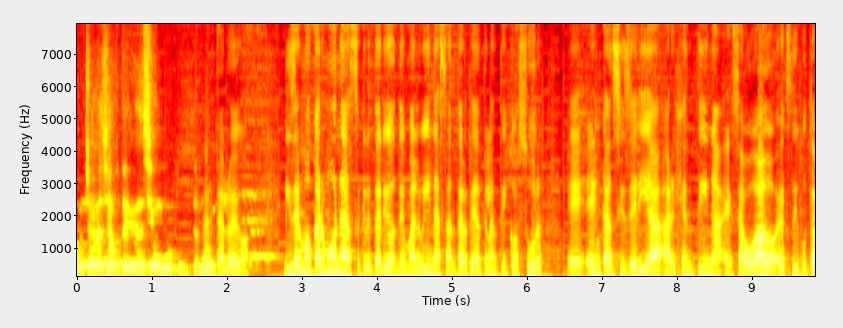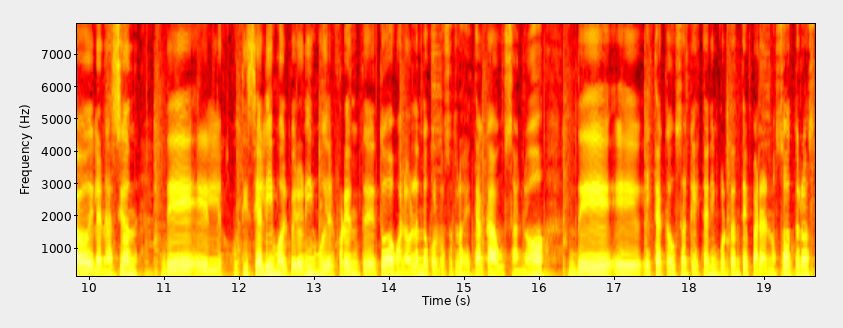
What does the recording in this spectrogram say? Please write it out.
Muchas gracias a ustedes, ha sido un gusto. Hasta luego. Guillermo Carmona, secretario de Malvinas, Antártida Atlántico Sur, eh, en Cancillería Argentina, ex abogado, ex diputado de la Nación del justicialismo, del peronismo y del Frente de Todos. Bueno, hablando con nosotros de esta causa, ¿no? De esta causa que es tan importante para nosotros,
